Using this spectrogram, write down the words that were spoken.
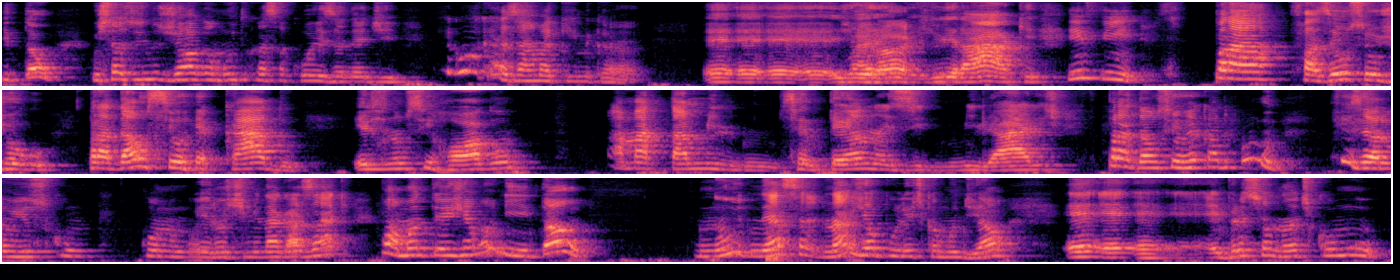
Então, os Estados Unidos jogam muito com essa coisa, né? De. É igual aquelas armas químicas é, é, é, é, já- Iraque. do Iraque. Enfim, para fazer o seu jogo, para dar o seu recado, eles não se rogam a matar mil- centenas e milhares para dar o seu recado para o mundo. Fizeram isso com, com Hiroshima e Nagasaki para manter a hegemonia. Então, no- nessa, na geopolítica mundial, é, é- é- é impressionante como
